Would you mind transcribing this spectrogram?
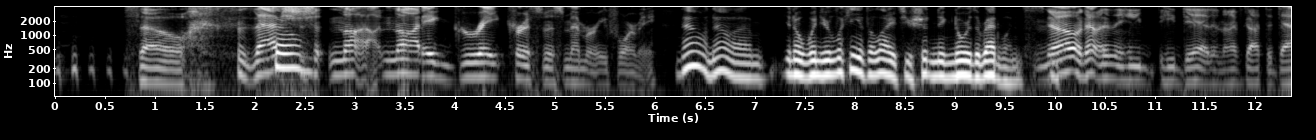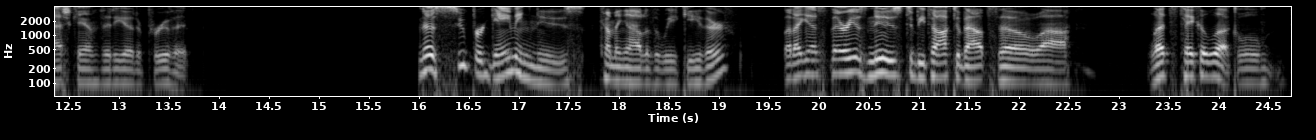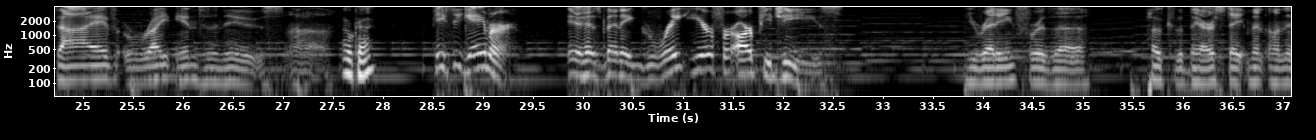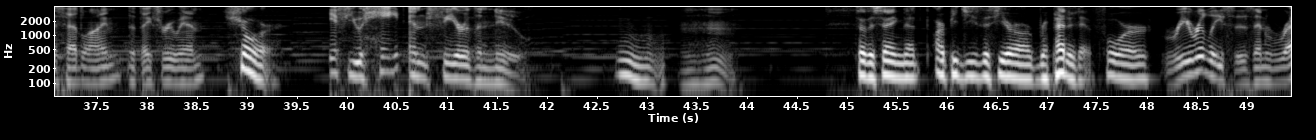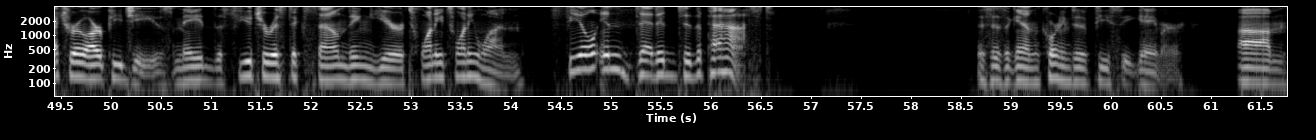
so that's So- not not a great Christmas memory for me. No, no. Um, you know, when you're looking at the lights, you shouldn't ignore the red ones. No, no, and he he did, and I've got the dash cam video to prove it. No super gaming news coming out of the week either, but I guess there is news to be talked about. So uh, let's take a look. We'll dive right into the news. Uh, Okay. PC Gamer, it has been a great year for RPGs. You ready for the poke the bear statement on this headline that they threw in? Sure. If you hate and fear the new. Mm. hmm So they're saying that RPGs this year are repetitive, or Re releases and retro RPGs made the futuristic sounding year 2021 feel indebted to the past. This is again according to PC Gamer. Um,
